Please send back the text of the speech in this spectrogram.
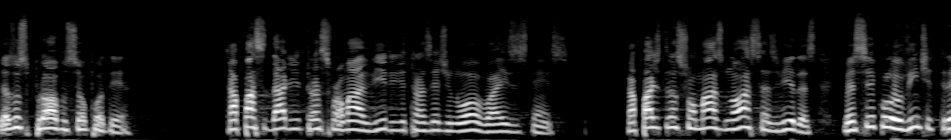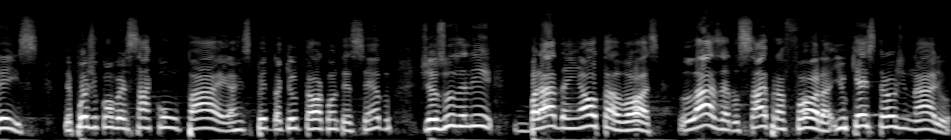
Jesus prova o seu poder, capacidade de transformar a vida e de trazer de novo a existência capaz de transformar as nossas vidas. Versículo 23, depois de conversar com o Pai a respeito daquilo que estava acontecendo, Jesus ele brada em alta voz: Lázaro, sai para fora. E o que é extraordinário,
